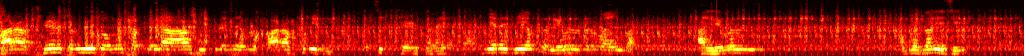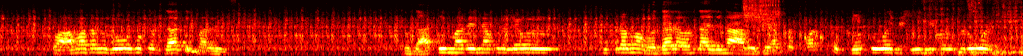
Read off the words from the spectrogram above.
પારા ખેડ કરવી હોય તો હંમેશા પહેલાં આ ઉપડે જે આપણે પારા ખોરીને પછી જ ખેડ કરાય. અત્યારે જે આપણે લેવલ કરવા આવ્યા, આ લેવલ આપણે કરીએ છીએ, તો આમાં તમે જોવો છો કે દાંતી મારવી છે. તો દાંતી મારીને આપણે લેવલ કૂકડામાં વધારે અંદાજ ના આવે. જે આપણે પરફેક્ટ જોતું હોય ને એ લેવલ કરવું હોય ને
